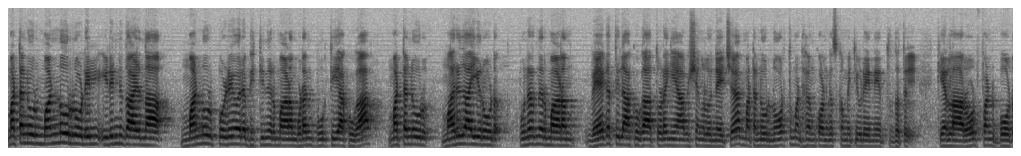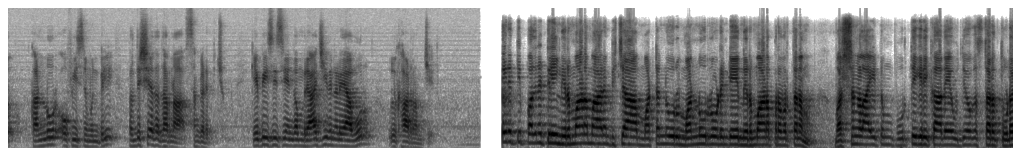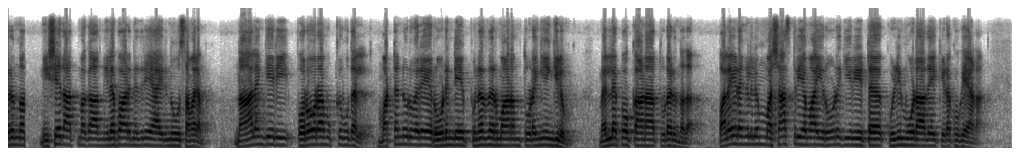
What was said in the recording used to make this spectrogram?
മട്ടന്നൂർ മണ്ണൂർ റോഡിൽ ഇടിഞ്ഞു താഴ്ന്ന മണ്ണൂർ പുഴയോര ഭിത്തി നിർമ്മാണം ഉടൻ പൂർത്തിയാക്കുക മട്ടന്നൂർ മരുതായി റോഡ് പുനർനിർമ്മാണം വേഗത്തിലാക്കുക തുടങ്ങിയ ആവശ്യങ്ങൾ ഉന്നയിച്ച് മട്ടന്നൂർ നോർത്ത് മണ്ഡലം കോൺഗ്രസ് കമ്മിറ്റിയുടെ നേതൃത്വത്തിൽ Kerala road fund board Kannur ഓഫീസിന് മുൻപിൽ പ്രതിഷേധ ധർണ സംഘടിപ്പിച്ചു. കെ പി സി സി അംഗം രാജീവൻ ഇളയാവൂർ ഉദ്ഘാടനം ചെയ്തു. ആയിരത്തി പതിനെട്ടിൽ നിർമ്മാണം ആരംഭിച്ച മട്ടന്നൂർ മണ്ണൂർ റോഡിന്റെ നിർമ്മാണ പ്രവർത്തനം വർഷങ്ങളായിട്ടും പൂർത്തീകരിക്കാതെ ഉദ്യോഗസ്ഥർ തുടരുന്ന നിഷേധാത്മക നിലപാടിനെതിരെയായിരുന്നു സമരം. നാലങ്കേരി പൊറോറ മുക്ക് മുതൽ മട്ടന്നൂർ വരെ റോഡിന്റെ പുനർനിർമ്മാണം തുടങ്ങിയെങ്കിലും മെല്ലെപ്പോക്കാണ് തുടരുന്നത്. പലയിടങ്ങളിലും അശാസ്ത്രീയമായി റോഡ് കീറിയിട്ട് കുഴിമൂടാതെ കിടക്കുകയാണ്.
